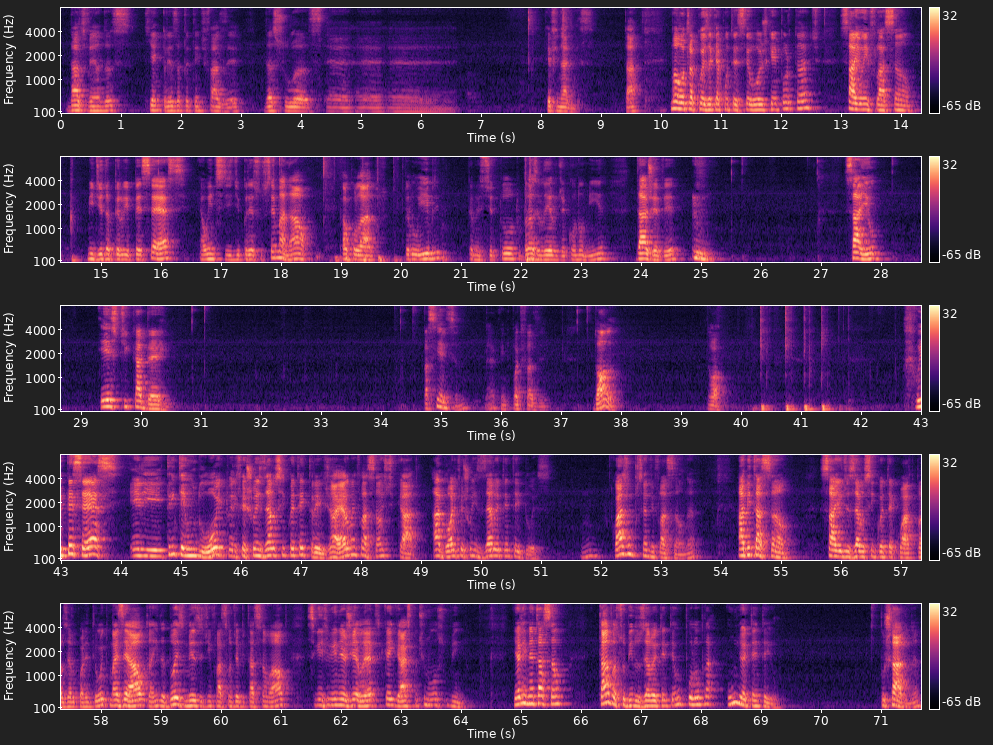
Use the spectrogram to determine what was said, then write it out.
das vendas que a empresa pretende fazer das suas é, é, é, refinarias. Tá? Uma outra coisa que aconteceu hoje que é importante, saiu a inflação medida pelo IPCS, é o índice de preço semanal calculado pelo IBRE, pelo Instituto Brasileiro de Economia, da AGV, saiu este caderno. Paciência, né? É o que a gente pode fazer. Dólar? Ó. O IPCS, ele 31 do 8, ele fechou em 0,53. Já era uma inflação esticada. Agora ele fechou em 0,82. Hum, quase 1% de inflação, né? Habitação saiu de 0,54 para 0,48, mas é alta ainda. Dois meses de inflação de habitação alta significa que energia elétrica e gás continuam subindo. E alimentação estava subindo 0,81, pulou para 1,81. Puxado, né?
